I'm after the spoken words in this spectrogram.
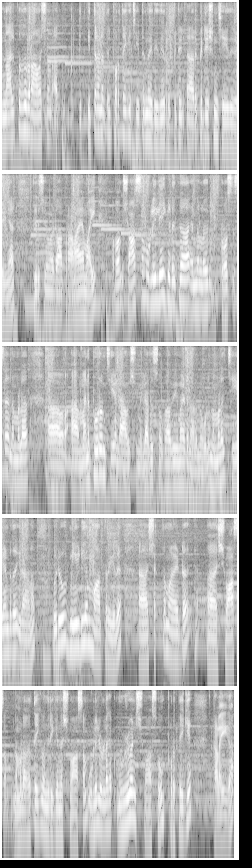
നാൽപ്പത് പ്രാവശ്യം അത് പുറത്തേക്ക് ചീറ്റുന്ന രീതിയിൽ റിപ്പീറ്റ് റിപ്പീറ്റേഷൻ ചെയ്ത് കഴിഞ്ഞാൽ തീർച്ചയായിട്ടും ആ പ്രാണായമായി. അപ്പം ശ്വാസം ഉള്ളിലേക്ക് എടുക്കുക എന്നുള്ള ഒരു പ്രോസസ്സ് നമ്മൾ മനഃപൂർവം ചെയ്യേണ്ട ആവശ്യമില്ല. അത് സ്വാഭാവികമായിട്ട് നടന്നുകൊള്ളും. നമ്മൾ ചെയ്യേണ്ടത് ഇതാണ്. ഒരു മീഡിയം മാത്രയിൽ ശക്തമായിട്ട് ശ്വാസം നമ്മളകത്തേക്ക് വന്നിരിക്കുന്ന ശ്വാസം ഉള്ളിലുള്ള മുഴുവൻ ശ്വാസവും പുറത്തേക്ക് കളയുക.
